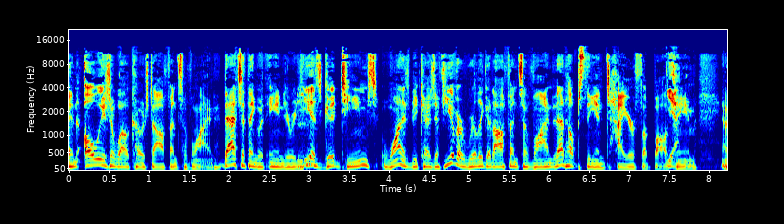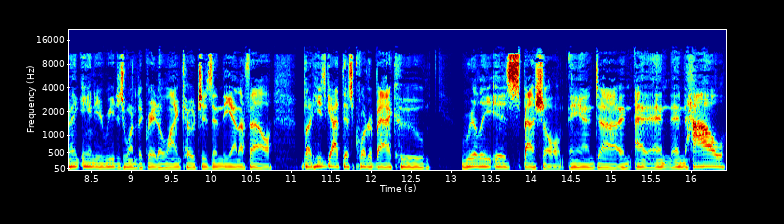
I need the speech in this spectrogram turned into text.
and always a well coached offensive line. That's the thing with Andy Reid. He has good teams. One is because if you have a really good offensive line, that helps the entire football Yeah. team. And I think Andy Reid is one of the great line coaches in the NFL. But he's got this quarterback who really is special, and uh, and and and how.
